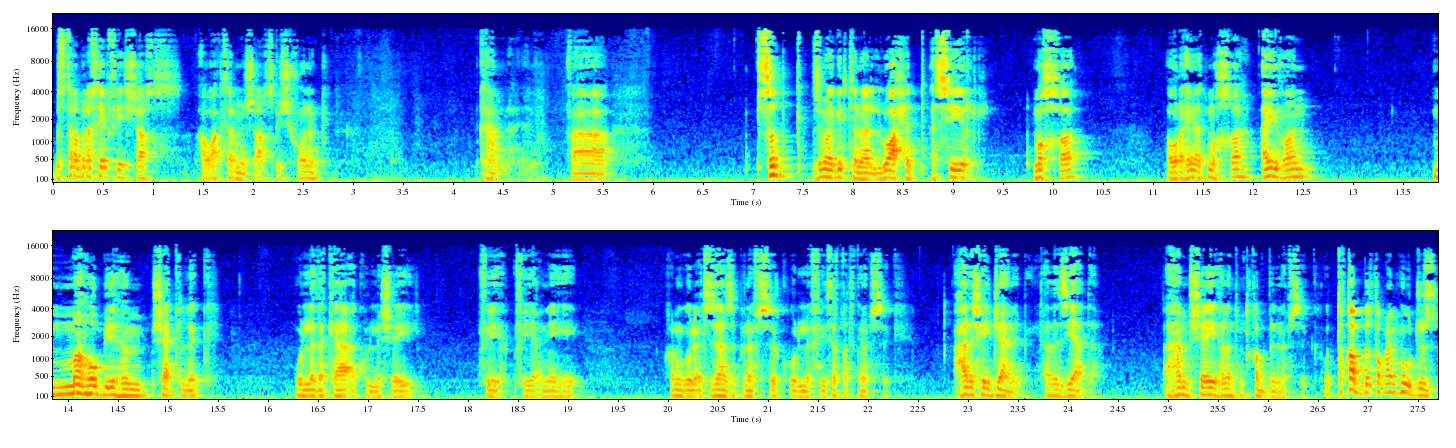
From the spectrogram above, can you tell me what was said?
بس ترى بالأخير في شخص أو أكثر من شخص بيشوفونك كاملة يعني. ف بصدق زي ما قلت أنا الواحد أسير مخه أو رهينة مخه أيضا ما هو بيهم شكلك ولا ذكائك ولا شيء؟ في في يعني خلينا نقول اعتزازك بنفسك ولا في ثقتك بنفسك؟ هذا شيء جانبي هذا زيادة. أهم شيء هل أنت متقبل نفسك؟ والتقبل طبعا هو جزء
